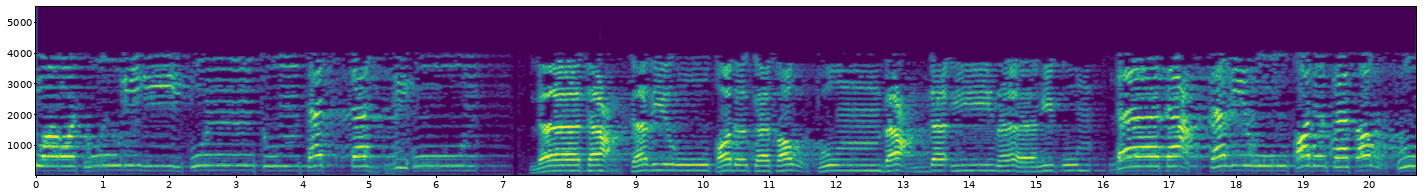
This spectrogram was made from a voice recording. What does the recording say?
ورسوله كنتم تستهزئون. لا تعلمون فَاعْتَذِرُوا قَدْ كَفَرْتُمْ بَعْدَ إِيمَانِكُمْ. لَا تَعْتَذِرُوا قَدْ كَفَرْتُمْ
